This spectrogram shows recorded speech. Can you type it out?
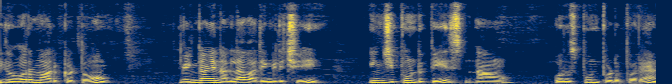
இது ஓரமாக இருக்கட்டும். வெங்காயம் நல்லா வதங்கிடுச்சு. இஞ்சி பூண்டு பேஸ்ட் நான் ஒரு ஸ்பூன் போட போகிறேன்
